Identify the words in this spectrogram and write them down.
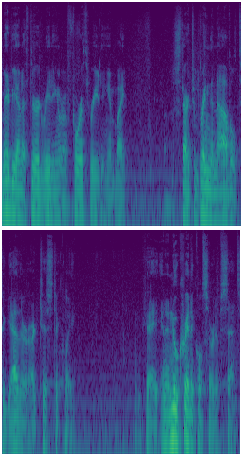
Maybe on a third reading or a fourth reading, it might start to bring the novel together artistically. Okay, in a new critical sort of sense.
